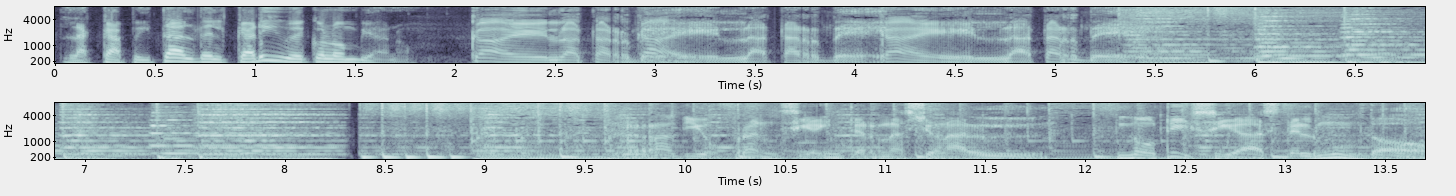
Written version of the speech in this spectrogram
la capital del Caribe colombiano. Cae la tarde, cae la tarde, cae la tarde. Radio Francia Internacional. Noticias del Mundo.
